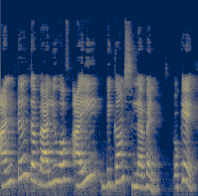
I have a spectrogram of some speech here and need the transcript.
until the value of i becomes 11 okay?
